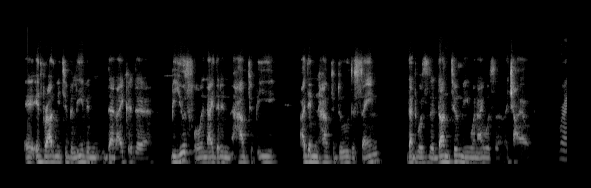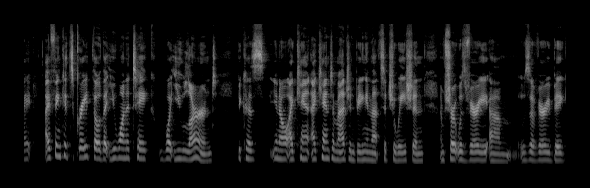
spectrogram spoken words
it, it brought me to believe in that I could uh, be useful and I didn't have to be, I didn't have to do the same that was done to me when I was a child. Right. I think it's great though that you want to take what you learned because you know i can't i can't imagine being in that situation i'm sure it was very um it was a very big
